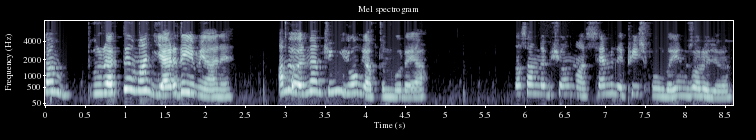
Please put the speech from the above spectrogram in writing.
Tam bıraktığım an yerdeyim yani. Ama ölmem çünkü yol yaptım buraya. Atlasam da bir şey olmaz. Hem de peaceful'dayım zor ölüyorum.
